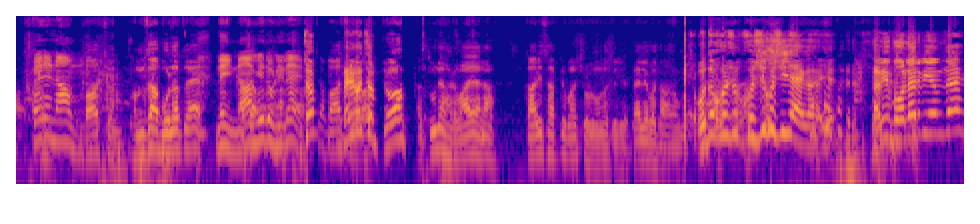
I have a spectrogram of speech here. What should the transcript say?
पहले नाम। बात सुन। हमजा बोला तो है। नहीं नाम ये थोड़ी ना है। बिल्कुल चुप। चुप। तूने हरवाया ना कारी साहब के पास छोड़ूँगा तुझे पहले बता रहा हूँ मैं। वो तो खुश खुशी खुशी जाएगा। ये अभी बॉलर भी हमजा है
